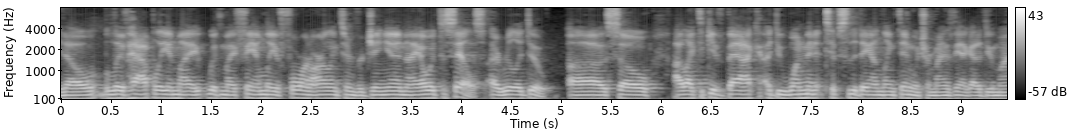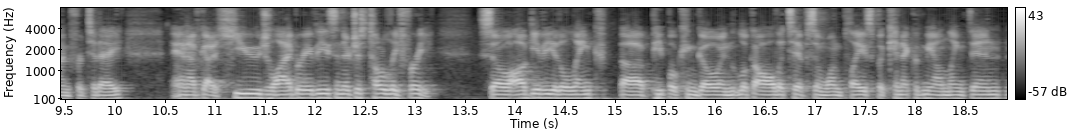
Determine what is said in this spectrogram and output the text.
you know live happily in my with my family of four in Arlington, Virginia, and I owe it to sales. I really do. Uh, so I like to give back. I do one minute tips of the day on LinkedIn, which reminds me I got to do mine for today. And I've got a huge library of these, and they're just totally free. So I'll give you the link. Uh, people can go and look at all the tips in one place, but connect with me on LinkedIn.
